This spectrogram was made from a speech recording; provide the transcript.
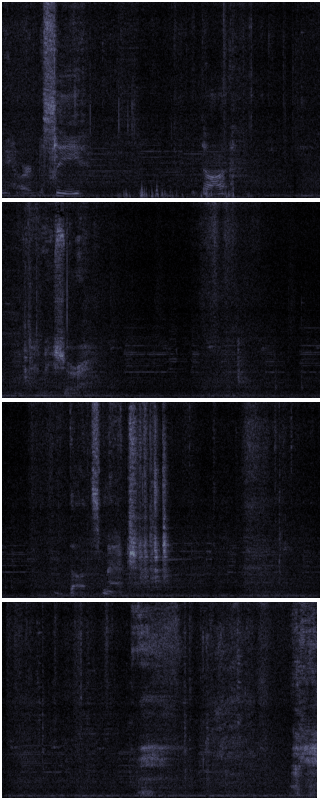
very hard to see the dot. Make sure. Match. Okay,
